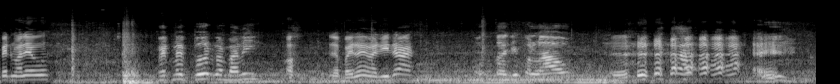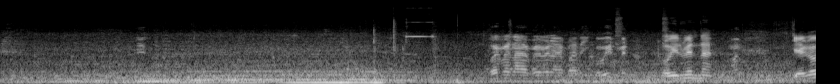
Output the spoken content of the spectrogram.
เป็ดมาเร็วเป็ดไม่เปิดกันมานี่อ๋อเดี๋ยวไปไหนมาทีร่าโอ้เตยที่กับเราเออไปไปไหนไปไปไหนมานี่โควิดเป็นโอ้ยเว้นนะมันแกก็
